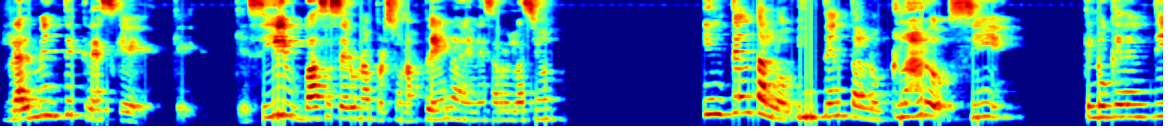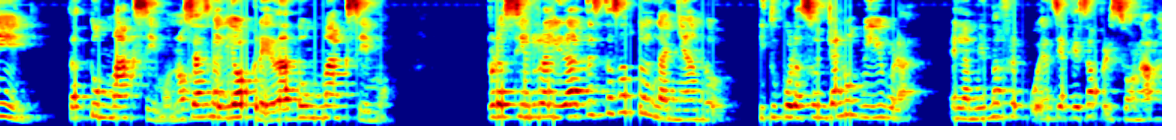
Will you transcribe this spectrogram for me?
¿Realmente crees que, que, que sí vas a ser una persona plena en esa relación? Inténtalo, inténtalo, claro, sí, que no quede en ti, da tu máximo, no seas mediocre, da tu máximo. Pero si en realidad te estás autoengañando y tu corazón ya no vibra en la misma frecuencia que esa persona,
